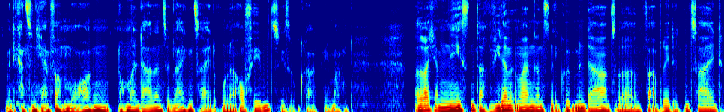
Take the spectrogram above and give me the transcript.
Sie meinte, kannst du nicht einfach morgen nochmal da sein zur gleichen Zeit, ohne aufheben? Ich so, klar, kann ich machen. Also war ich am nächsten Tag wieder mit meinem ganzen Equipment da zur verabredeten Zeit.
